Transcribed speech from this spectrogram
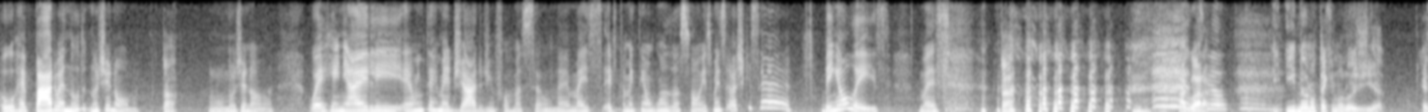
o reparo é no, no genoma. Tá. No, no genoma. O RNA ele é um intermediário de informação, né? Mas ele também tem algumas ações. Mas eu acho que isso é bem ao leis. Mas Tá. Agora, e, e nanotecnologia? É,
